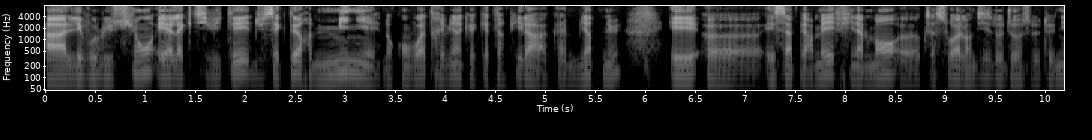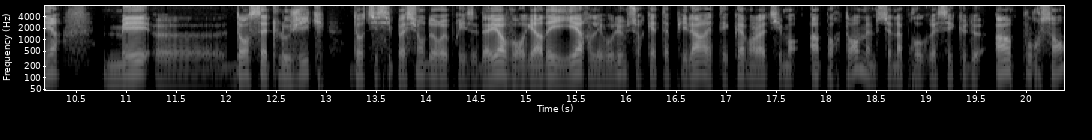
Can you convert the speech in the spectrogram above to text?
à l'évolution et à l'activité du secteur minier. Donc on voit très bien que Caterpillar a quand même bien tenu et, euh, ça permet finalement euh, que ce soit l'indice Dow Jones de tenir, mais euh, dans cette logique d'anticipation de reprise. D'ailleurs, vous regardez hier, les volumes sur Caterpillar étaient quand même relativement importants, même si on n'a progressé que de 1%.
